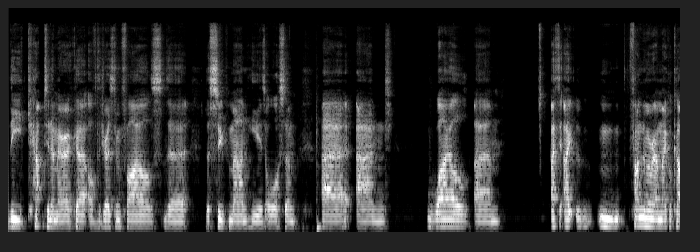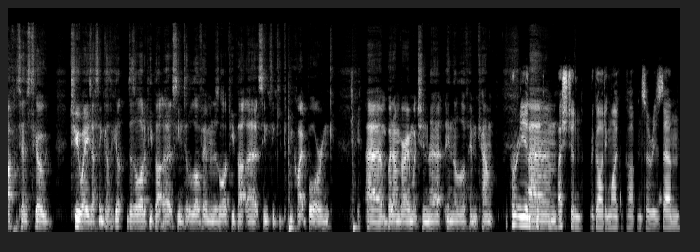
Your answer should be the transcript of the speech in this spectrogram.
the Captain America of the Dresden Files, the the Superman. He is awesome, uh, and while um, I th- I mm, fandom around Michael Carpenter tends to go two ways. I think I think there's a lot of people out there that seem to love him, and there's a lot of people out there that seem to think he could be quite boring. Um, but I'm very much in the in the love him camp. Pretty interesting Um, question regarding Michael Carpenter is um,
